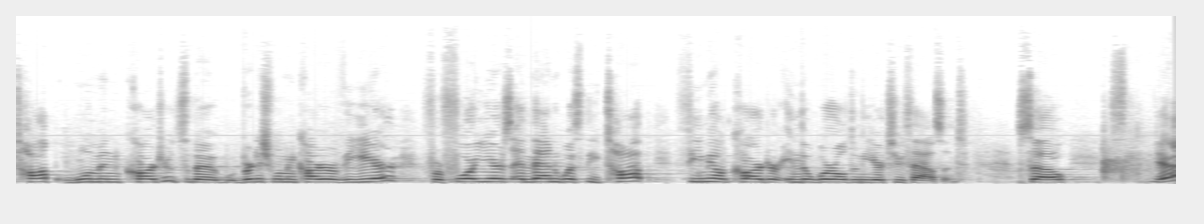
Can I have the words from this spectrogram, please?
top woman karter, so the British Woman karter of the Year for four years, and then was the top female karter in the world in the year 2000. So, yeah.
